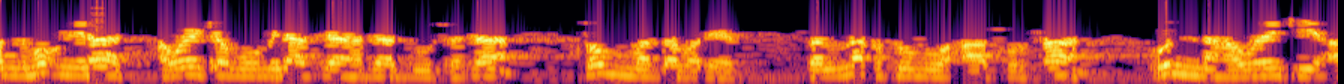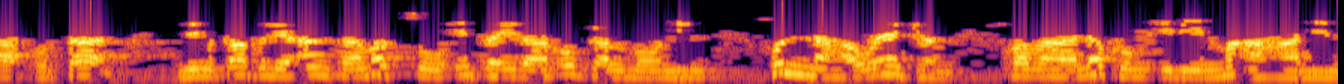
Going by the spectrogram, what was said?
almu'minaat haweenka muuminaadka haddaad guursataan uma dabadeed dallaqtumuu aad furtaan hunna haweenkii aad furtaan min qabli an tamassuu intaydaan u galmoonin hunna haweenkan famaa lakum idiinma ahaanin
